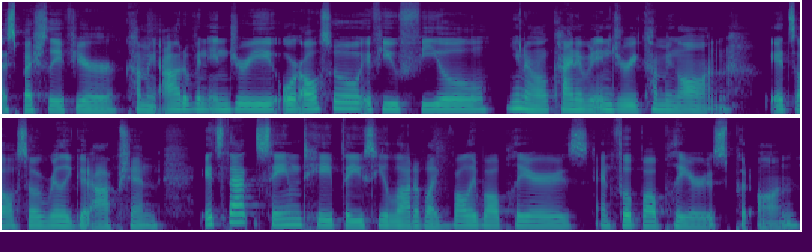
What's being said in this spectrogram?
especially if you're coming out of an injury or also if you feel, you know, kind of an injury coming on. It's also a really good option. It's that same tape that you see a lot of like volleyball players and football players put on.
